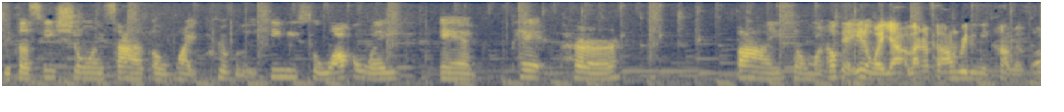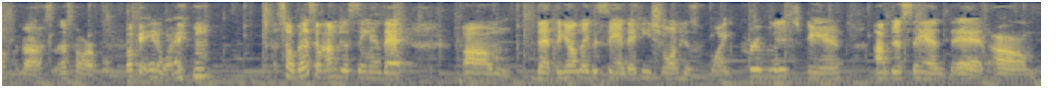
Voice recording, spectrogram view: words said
because he's showing signs of white privilege. He needs to walk away and pet her, find someone. Okay, anyway, y'all, like I said, I'm reading these comments. Oh my gosh, that's horrible. Okay, anyway. so basically, I'm just saying that um, that the young lady saying that he's showing his white privilege, and I'm just saying that um,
